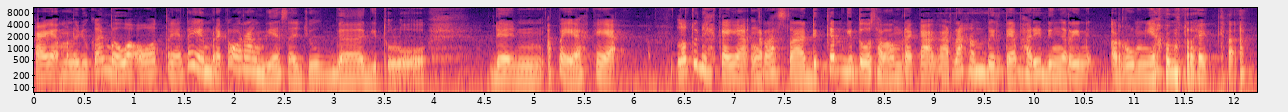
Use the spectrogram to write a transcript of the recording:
kayak menunjukkan bahwa oh ternyata ya mereka orang biasa juga gitu loh. Dan apa ya kayak lo tuh deh kayak ngerasa deket gitu sama mereka karena hampir tiap hari dengerin roomnya mereka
